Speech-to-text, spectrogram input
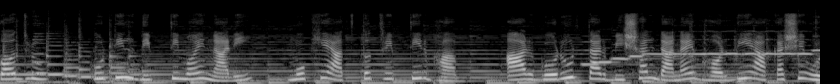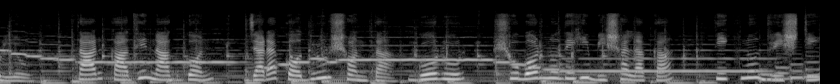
কদ্রু কুটিল দীপ্তিময় নারী, মুখে আত্মতৃপ্তির ভাব। আর গরুর তার বিশাল ডানায় ভর দিয়ে আকাশে উড়ল। তার কাঁধে নাগগণ, যারা কদ্রুর সন্তা গরুর সুবর্ণদেহী বিশালাকা, তীক্ষ্ণ দৃষ্টি,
